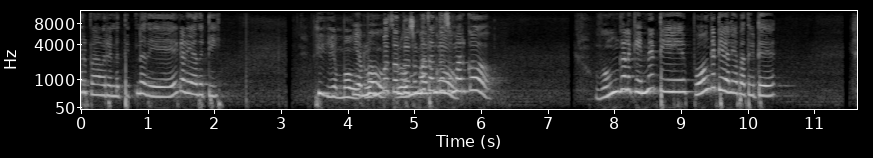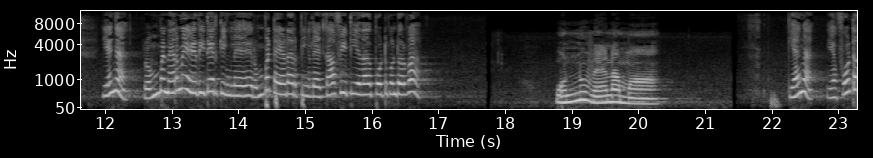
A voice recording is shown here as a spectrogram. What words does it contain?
இருப்பேன். அவர் என்ன திட்டினதே கிடையாது டி. எம்மோ ரொம்ப சந்தோஷமா சந்தோஷமா இருக்கோ? உங்களுக்கு என்ன டீ? போங்க டீ வேலையை பார்த்துக்கிட்டு. ஏங்க ரொம்ப நேரமா எழுதிக்கிட்டே இருக்கீங்களே. ரொம்ப டயர்டா இருப்பீங்களே. காஃபி டீ ஏதாவது போட்டு கொண்டு வரவா? ஒன்றும் வேணாம்மா. ஏங்க என் ஃபோட்டோ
